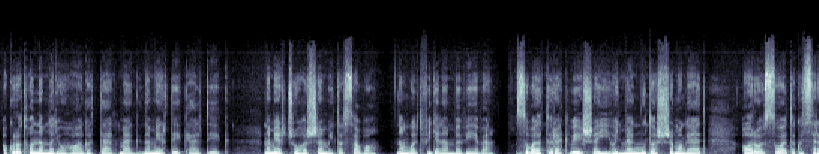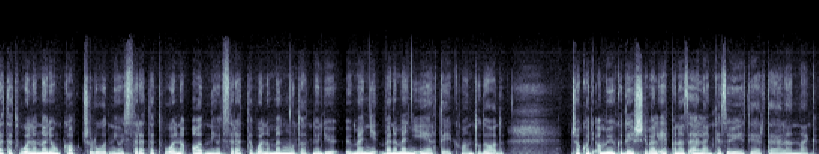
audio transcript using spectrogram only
akkor otthon nem nagyon hallgatták meg, nem értékelték. Nem ért soha semmit a szava, nem volt figyelembe véve. Szóval a törekvései, hogy megmutassa magát, arról szóltak, hogy szeretett volna nagyon kapcsolódni, hogy szeretett volna adni, hogy szerette volna megmutatni, hogy ő, ő mennyi, benne mennyi érték van, tudod? Csak hogy a működésével éppen az ellenkezőjét érte el ennek.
